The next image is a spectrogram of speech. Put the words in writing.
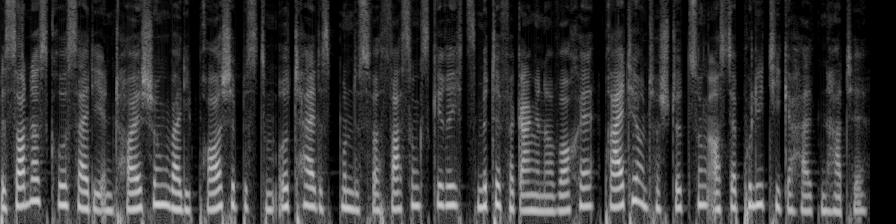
Besonders groß sei die Enttäuschung, weil die Branche bis zum Urteil des Bundesverfassungsgerichts Mitte vergangener Woche breite Unterstützung aus der Politik erhalten hatte.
